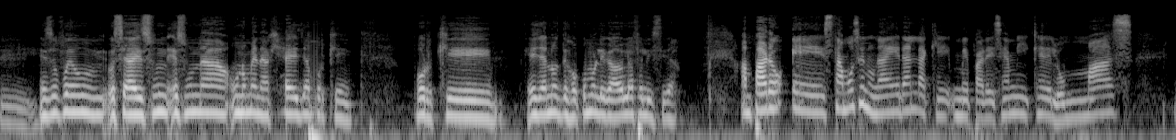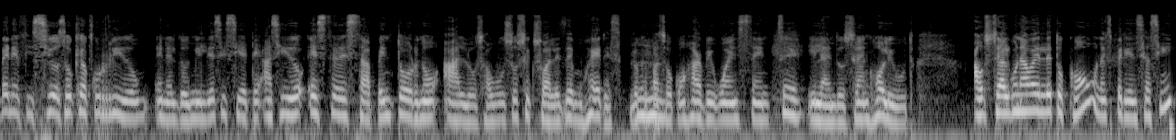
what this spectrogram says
Sí. Eso fue, o sea, es un, es una, un homenaje a ella porque, porque ella nos dejó como legado la felicidad. Amparo, eh, estamos en una era en la que me parece a mí que de lo más beneficioso que ha ocurrido en el 2017 ha sido este destape en torno a los abusos sexuales de mujeres, lo que pasó con Harvey Weinstein Sí. y la industria en Hollywood. ¿A usted alguna vez le tocó una experiencia así?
